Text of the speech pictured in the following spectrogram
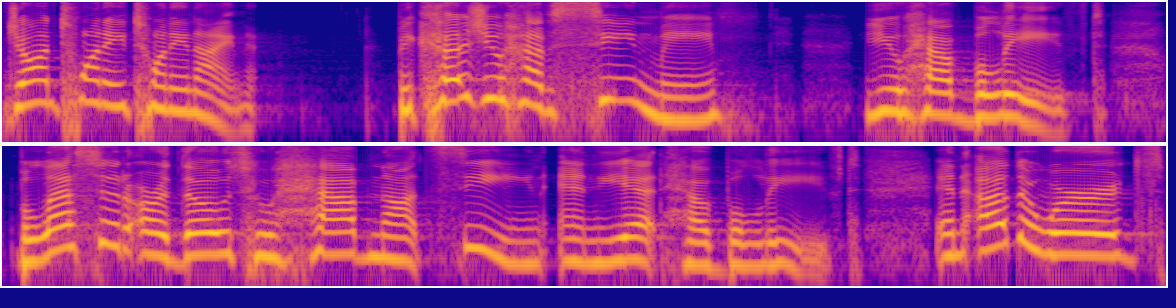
John 20, 29. Because you have seen me, you have believed. Blessed are those who have not seen and yet have believed. In other words,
